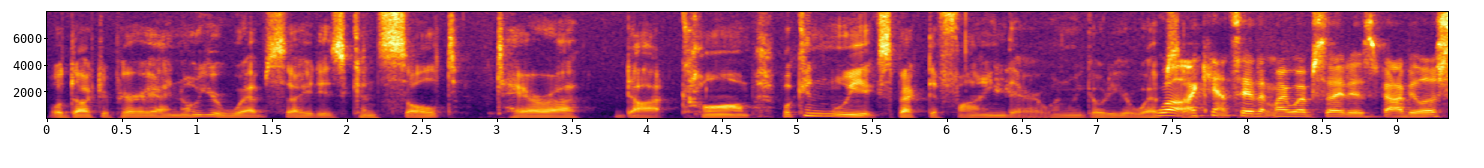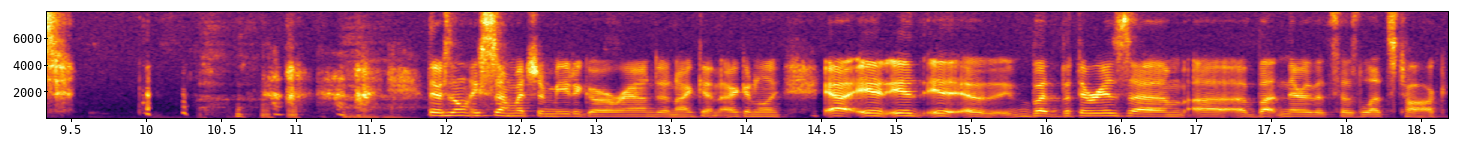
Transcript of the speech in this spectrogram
Well, Dr. Perry, I know your website is consulttara.com com. What can we expect to find there when we go to your website? Well, I can't say that my website is fabulous. There's only so much of me to go around, and I can I can only uh, it it, it uh, but but there is um, a, a, button there that says Let's Talk,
